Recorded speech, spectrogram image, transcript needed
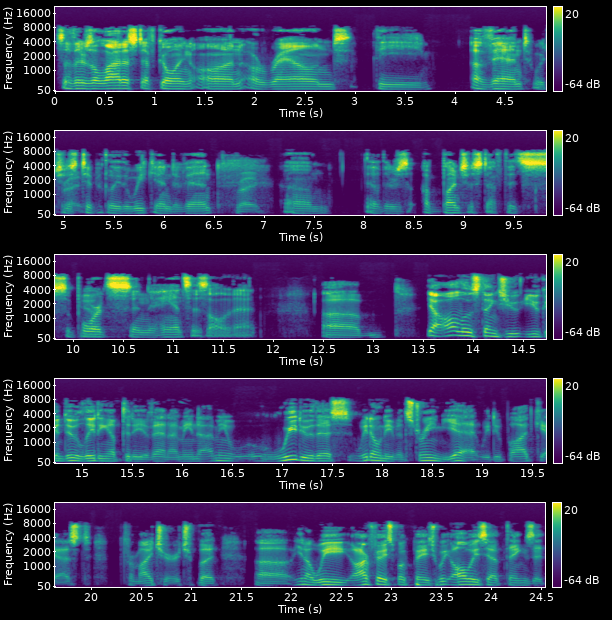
So there's a lot of stuff going on around the event, which is Right. typically the weekend event. Right. Um, there's a bunch of stuff that supports and enhances all of that. Um, yeah, all those things you you can do leading up to the event. I mean, I mean, we do this. We don't even stream yet. We do podcast for my church, but uh, you know, we our Facebook page. We always have things that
